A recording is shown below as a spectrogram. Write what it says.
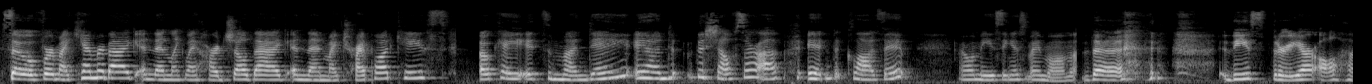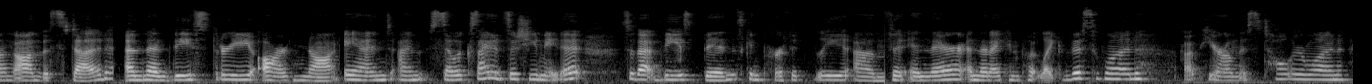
So for my camera bag and then like my hard shell bag and then my tripod case. Okay, it's Monday and the shelves are up in the closet. How amazing is my mom? The These three are all hung on the stud and then these three are not. And I'm so excited. So she made it so that these bins can perfectly um, fit in there. And then I can put like this one up here on this taller one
